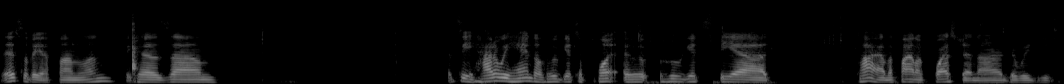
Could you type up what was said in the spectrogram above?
this will be a fun one because um let's see how do we handle who gets a point who, who gets the uh tie on the final question or do we just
